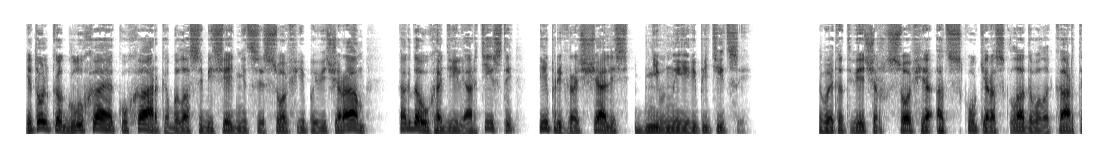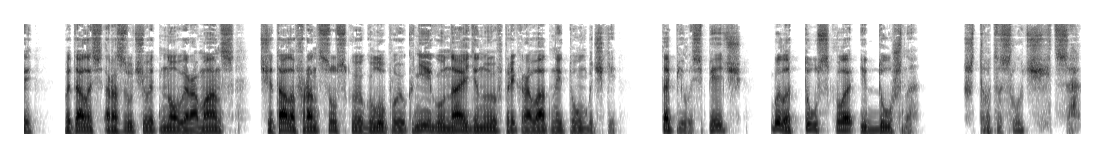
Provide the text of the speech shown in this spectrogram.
и только глухая кухарка была собеседницей Софьи по вечерам, когда уходили артисты и прекращались дневные репетиции. В этот вечер Софья от скуки раскладывала карты, пыталась разучивать новый романс, читала французскую глупую книгу, найденную в прикроватной тумбочке. Топилась печь, было тускло и душно. «Что-то случится»,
